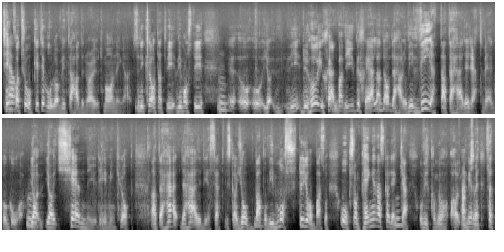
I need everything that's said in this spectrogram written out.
tänk ja. vad tråkigt det vore om vi inte hade några utmaningar. Så det är klart att vi, vi måste ju, mm. Och, och, vi, du hör ju själva, vi är ju besjälade av det här och vi vet att det här är rätt väg att gå. Mm. Jag, jag, känner ju det i min kropp, att det här, det här är det sätt vi ska jobba på. Vi måste jobba så. Och också om pengarna ska räcka mm. och vi kommer att ha Absolut. mer så att,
